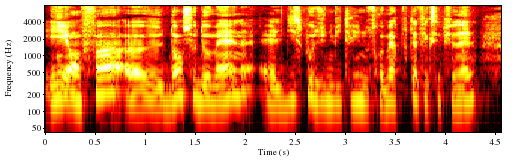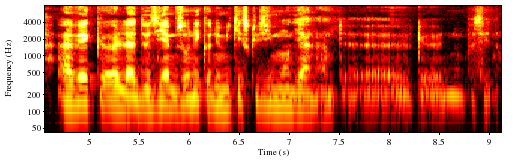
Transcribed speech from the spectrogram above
Et enfin, euh, dans ce domaine, elle dispose d'une vitrine outre-mer tout à fait exceptionnelle avec la deuxième zone économique exclusive mondiale hein, de, que nous possédons.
